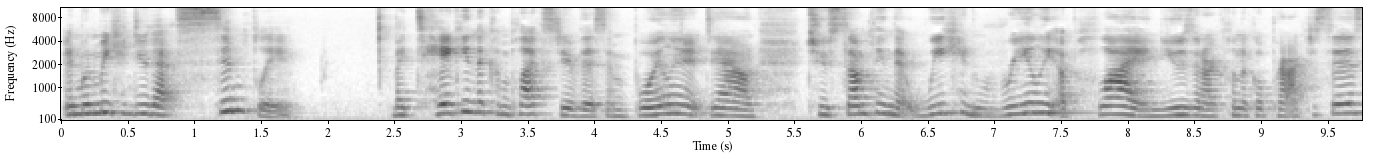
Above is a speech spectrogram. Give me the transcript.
and when we can do that simply, by taking the complexity of this and boiling it down to something that we can really apply and use in our clinical practices,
